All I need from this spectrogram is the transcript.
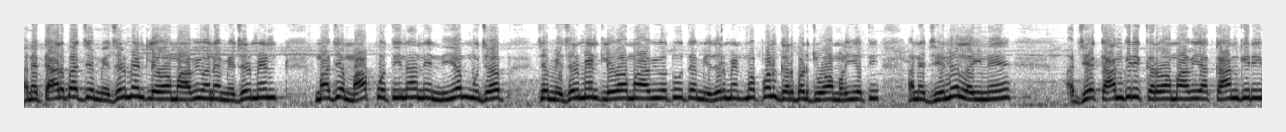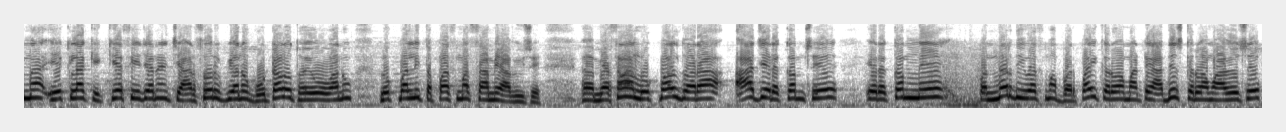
અને ત્યારબાદ જે મેજરમેન્ટ લેવામાં આવ્યું અને મેજરમેન્ટમાં જે માપપોથીના અને નિયમ મુજબ જે મેજરમેન્ટ લેવામાં આવ્યું હતું, તે મેજરમેન્ટમાં પણ ગરબડ જોવા મળી હતી. અને જેને લઈને જે કામગીરી કરવામાં આવી, આ કામગીરીમાં એક લાખ એક્યાસી હજાર અને ચારસો રૂપિયાનો ગોટાળો થયો હોવાનું લોકપાલની તપાસમાં સામે આવ્યું છે. મહેસાણા લોકપાલ દ્વારા આ જે રકમ છે, એ રકમને પંદર દિવસમાં ભરપાઈ કરવા માટે આદેશ કરવામાં આવ્યો છે.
